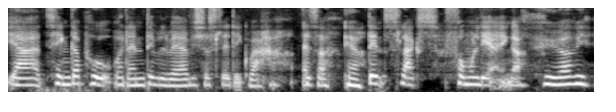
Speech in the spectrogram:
jeg tænker på, hvordan det ville være, hvis jeg slet ikke var her. Altså, Ja. den slags formuleringer hører vi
